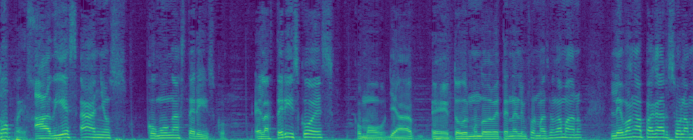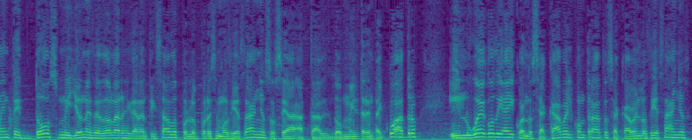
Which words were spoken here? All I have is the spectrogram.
Dos pesos. A 10 años con un asterisco. El asterisco es, como ya eh, todo el mundo debe tener la información a mano, le van a pagar solamente 2 millones de dólares garantizados por los próximos 10 años, o sea, hasta el 2034. Y luego de ahí, cuando se acabe el contrato, se acaben los 10 años,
